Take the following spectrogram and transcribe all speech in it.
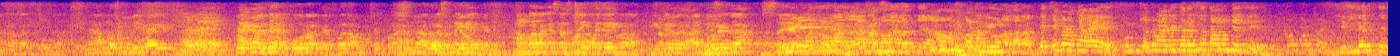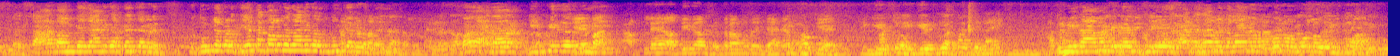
तुम्ही काय ऐका सर. कोरा पेपर आमचे प्रश्न प्रश्न घ्या. आम्हाला कसं असतं इकडे इकडे आंबोरेला ना. त्याच्याकडे काय आहे? तुमच्याकडे अधिकाऱ्यांच्या तालुक्याचे? जिल्ह्यात ते सहा तालुक्याचे अधिकार त्यांच्याकडे तुमच्याकडे एका तालुक्याचा अधिकार तुमच्याकडे ना. आता डीपी जर हे आपल्या अधिकार क्षेत्रामध्ये ज्या ज्या गोष्टी आहेत ही ही. तुम्ही काय म्हणले त्या दिवशी साहेबांच्या लाईनवर फोनवर मी तुम्हाला.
